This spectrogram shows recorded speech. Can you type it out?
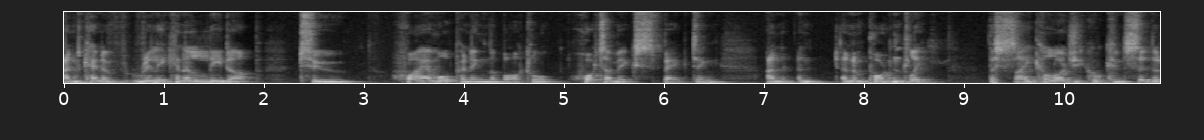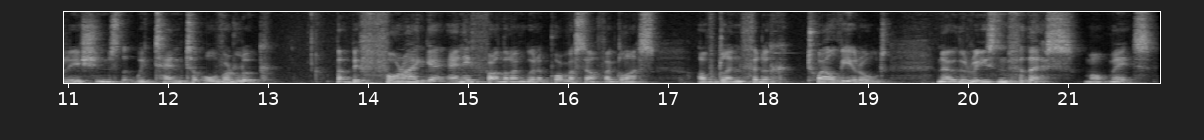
and kind of really kind of lead up to why I'm opening the bottle, what I'm expecting, and, and, and importantly, the psychological considerations that we tend to overlook. But before I get any further, I'm going to pour myself a glass of Glenfiddich 12 year old. Now, the reason for this, malt mates,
